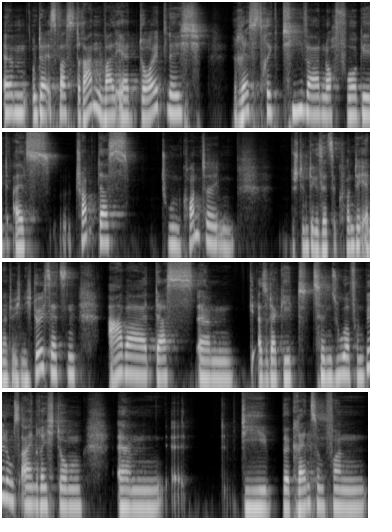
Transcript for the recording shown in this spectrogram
Ähm, und da ist was dran, weil er deutlich restriktiver noch vorgeht, als Trump das tun konnte. Bestimmte Gesetze konnte er natürlich nicht durchsetzen, aber das, ähm, also da geht Zensur von Bildungseinrichtungen, ähm, die Begrenzung von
